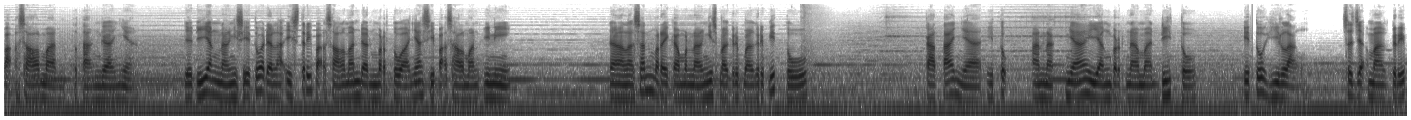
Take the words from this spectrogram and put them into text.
Pak Salman, tetangganya. Jadi yang nangis itu adalah istri Pak Salman dan mertuanya si Pak Salman ini. Nah, alasan mereka menangis maghrib-maghrib itu katanya itu anaknya yang bernama Dito itu hilang sejak maghrib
